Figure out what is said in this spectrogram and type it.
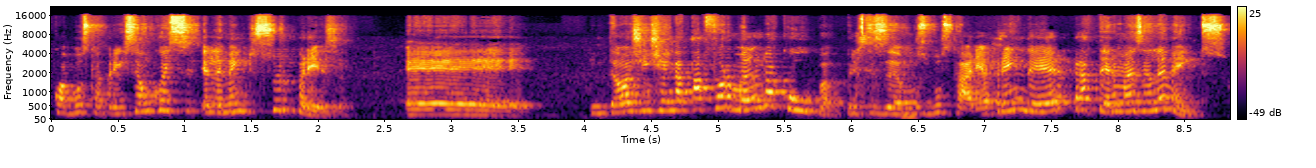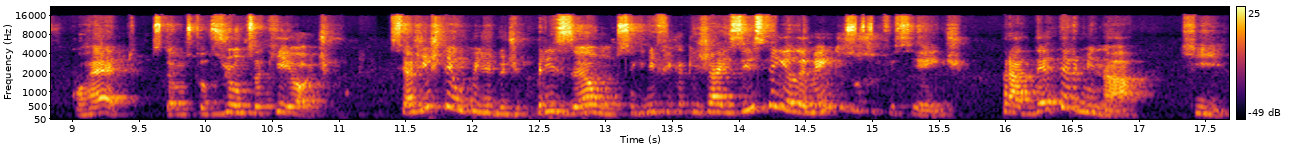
com a busca e apreensão com esse elemento surpresa. É, então a gente ainda está formando a culpa. Precisamos buscar e aprender para ter mais elementos, correto? Estamos todos juntos aqui, ótimo. Se a gente tem um pedido de prisão, significa que já existem elementos o suficiente para determinar que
